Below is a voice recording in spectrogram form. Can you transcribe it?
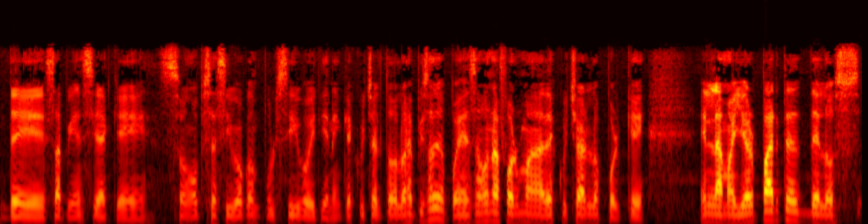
de Sapiencia, que son obsesivo compulsivos y tienen que escuchar todos los episodios, pues esa es una forma de escucharlos porque en la mayor parte de los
